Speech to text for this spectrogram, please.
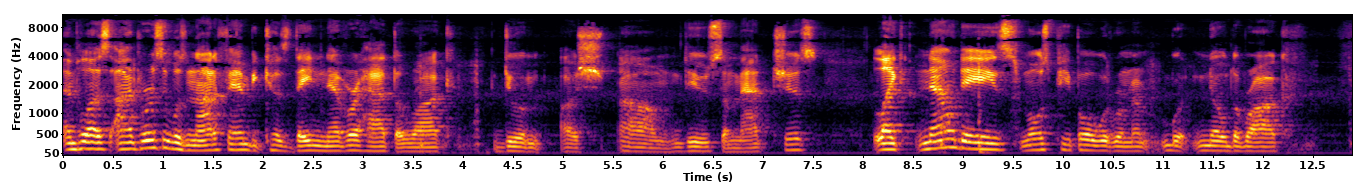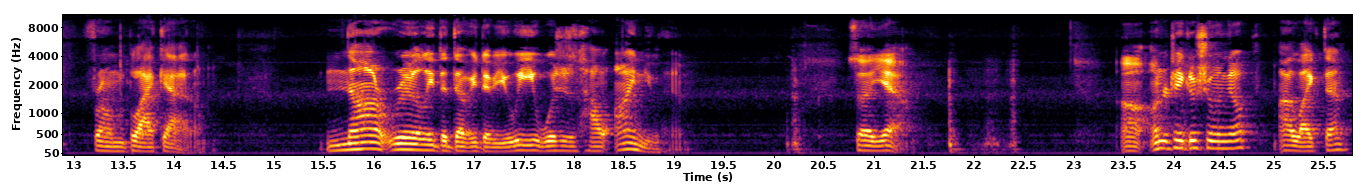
And plus, I personally was not a fan because they never had The Rock do a, um do some matches. Like nowadays most people would remember would know the rock from black adam. Not really the wwe which is how i knew him. So yeah. Uh, undertaker showing up i like that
